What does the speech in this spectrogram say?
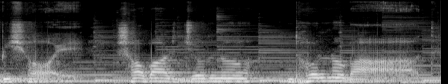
বিষয়। সবার জন্য ধন্যবাদ।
